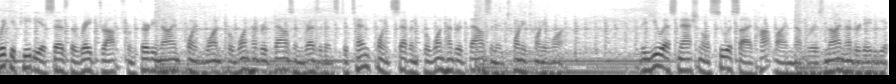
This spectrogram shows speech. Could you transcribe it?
Wikipedia says the rate dropped from 39.1 per 100,000 residents to 10.7 per 100,000 in 2021. The U.S. National Suicide Hotline number is 988.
